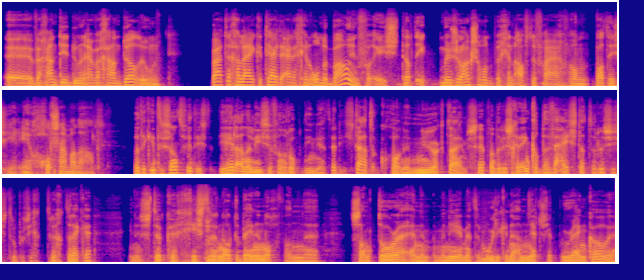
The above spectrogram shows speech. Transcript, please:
eh, we gaan dit doen en we gaan dat doen. Waar tegelijkertijd eigenlijk geen onderbouwing voor is. Dat ik me zo langzamerhand begin af te vragen van wat is hier in godsnaam aan de hand? Wat ik interessant vind is die hele analyse van Rob Nienet. hè, Die staat ook gewoon in de New York Times. Hè, want er is geen enkel bewijs dat de Russische troepen zich terugtrekken. In een stuk gisteren notabene nog van Santora en een meneer met de moeilijke naam Netje Purenko. Hè.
